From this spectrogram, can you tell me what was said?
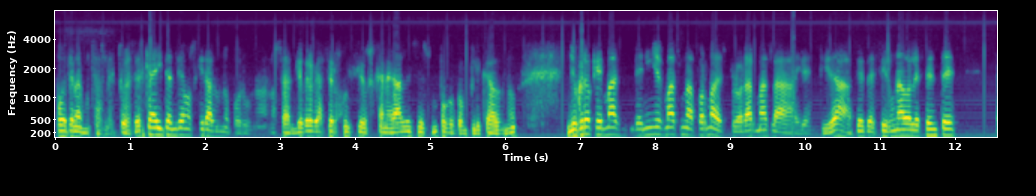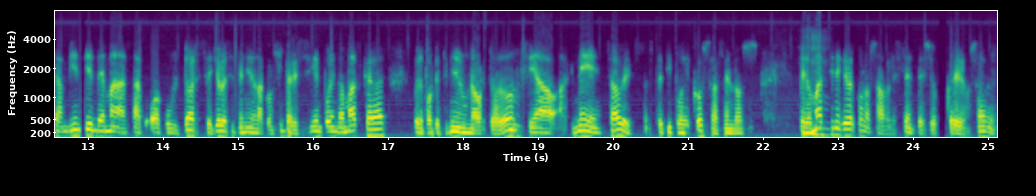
puede tener muchas lecturas. Es que ahí tendríamos que ir al uno por uno. ¿no? O yo creo que hacer juicios generales es un poco complicado, ¿no? Yo creo que más de niño es más una forma de explorar más la identidad. Es decir, un adolescente también tiende más a ocultarse. Yo les he tenido en la consulta que se siguen poniendo máscaras, pero porque tienen una ortodoncia, acné, ¿sabes? Este tipo de cosas en los... Pero más tiene que ver con los adolescentes, yo creo, ¿sabes?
